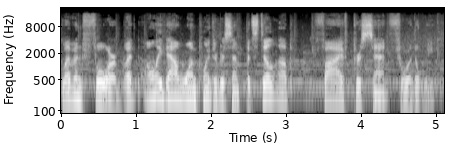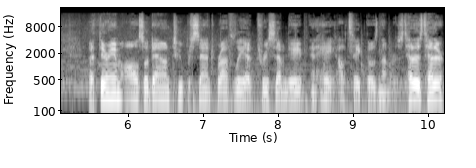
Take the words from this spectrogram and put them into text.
11.4, but only down 1.3%, but still up 5% for the week. Ethereum also down 2% roughly at 378. And hey, I'll take those numbers. Tether's Tether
